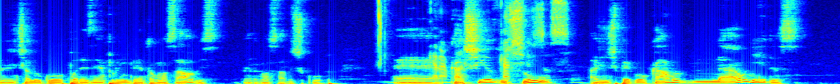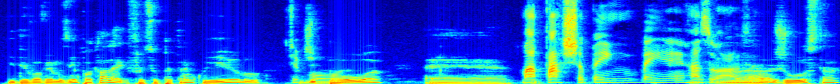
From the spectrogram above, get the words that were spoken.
A gente alugou, por exemplo, em Bento Gonçalves, Bento Gonçalves, desculpa, é, Caxias do Caxias Sul, do Sul. a gente pegou o carro na Unidas e devolvemos em Porto Alegre. Foi super tranquilo, De, de boa. boa, Uma taxa bem, bem razoável. justa.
